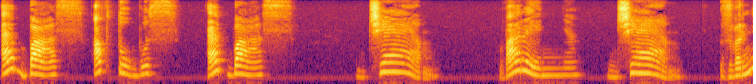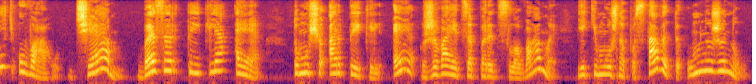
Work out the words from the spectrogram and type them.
a bus, автобус, a bus, Джем. Варення. Джем. Зверніть увагу, джем без артикля е, тому що артикль е вживається перед словами, які можна поставити у множину.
